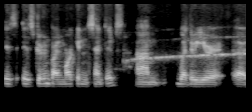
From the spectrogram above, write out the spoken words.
is, is driven by market incentives. Um, whether you're uh,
